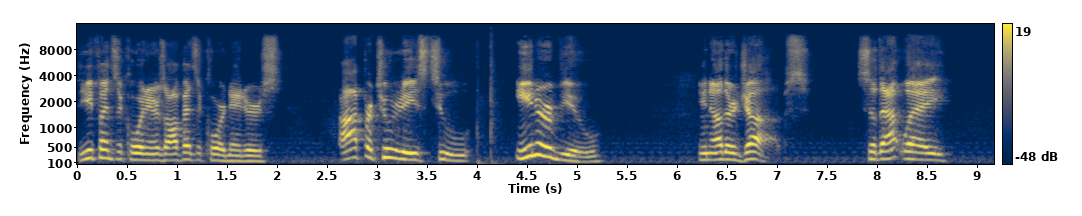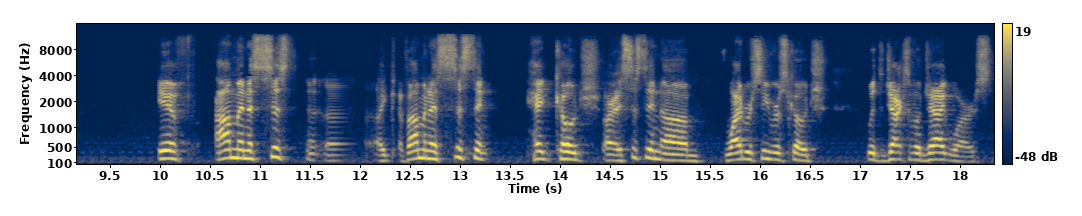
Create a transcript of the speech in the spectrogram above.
defensive coordinators, offensive coordinators, opportunities to interview in other jobs. So that way, if I'm an assist, uh, uh, like if I'm an assistant head coach or assistant um, wide receivers coach with the Jacksonville Jaguars,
